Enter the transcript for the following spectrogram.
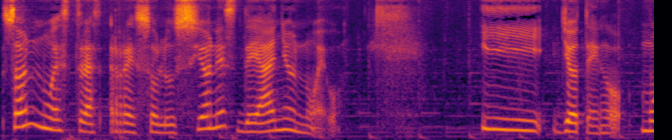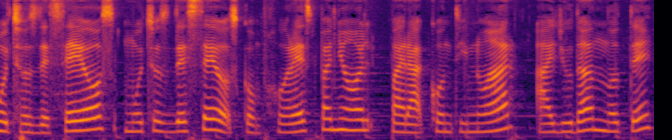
Son nuestras resoluciones de año nuevo. Y yo tengo muchos deseos, muchos deseos con Por Español para continuar ayudándote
